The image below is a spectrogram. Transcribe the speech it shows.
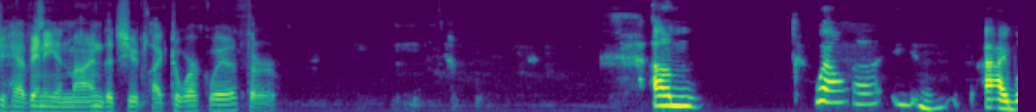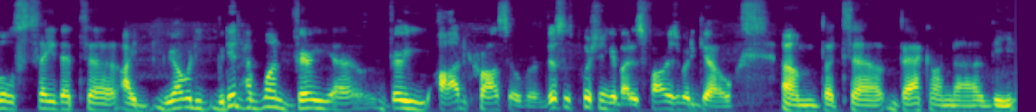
you have any in mind that you'd like to work with, or? Um, well, uh, I will say that uh, I we already we did have one very uh, very odd crossover. This was pushing about as far as it would go, um, but uh, back on uh, the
